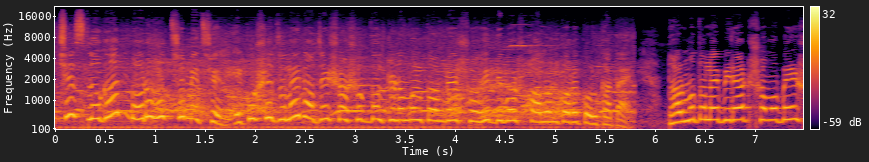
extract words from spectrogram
বাড়ছে স্লোগান, বড় হচ্ছে মিছিল। একুশে জুলাই রাজ্যের শাসক দল তৃণমূল কংগ্রেস শহীদ দিবস পালন করে কলকাতায়। ধর্মতলায় বিরাট সমাবেশ,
